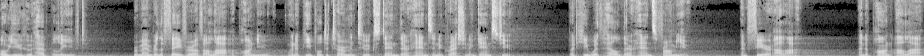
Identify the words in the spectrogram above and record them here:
O you who have believed, remember the favor of Allah upon you when a people determined to extend their hands in aggression against you, but He withheld their hands from you, and fear Allah, and upon Allah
